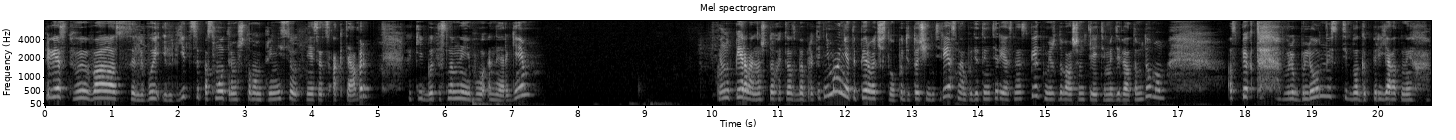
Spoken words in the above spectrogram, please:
Приветствую вас, львы и львицы. Посмотрим, что вам принесет месяц октябрь. Какие будут основные его энергии. Ну, первое, на что хотелось бы обратить внимание, это первое число. Будет очень интересно, будет интересный аспект между вашим третьим и девятым домом. Аспект влюбленности, благоприятных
